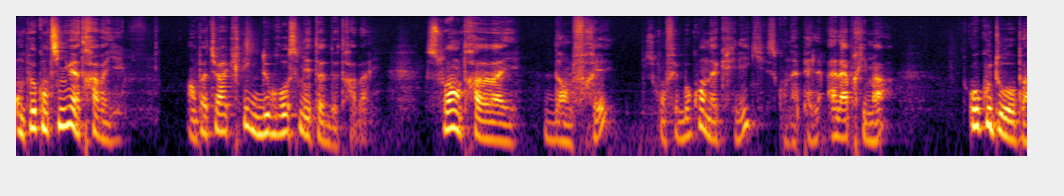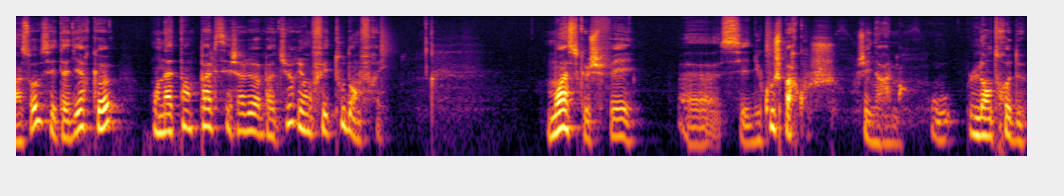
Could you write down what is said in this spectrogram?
on peut continuer à travailler. En peinture acrylique, deux grosses méthodes de travail. Soit on travaille dans le frais, ce qu'on fait beaucoup en acrylique, ce qu'on appelle à la prima, au couteau au pinceau, c'est-à-dire que on n'attend pas le séchage de la peinture et on fait tout dans le frais. Moi, ce que je fais, euh, c'est du couche par couche, généralement, ou l'entre-deux.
